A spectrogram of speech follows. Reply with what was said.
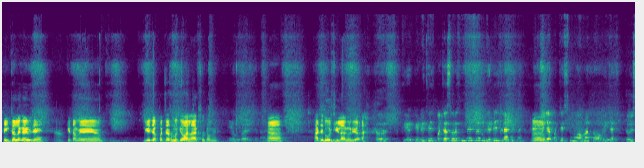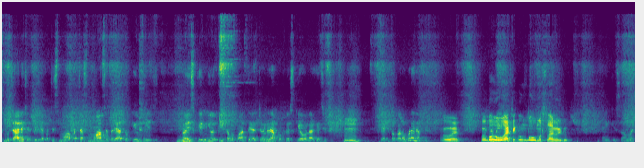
ફિલ્ટર લગાવ્યું છે? કે તમે બે હજાર પચાસમાં કેવા લાગશો તમે? એવું કરે છે હા. આજે દોષી લાગો રહ્યો. ઘેડીથી પચાસ વર્ષની થઈ તો ઘેડી જ લાગે છે. ને પચીસમાં હમણાં તો બીજા ચોવીસમાં ચાલે છે. બીજા પચીસમાં પચાસમાં આવશે તો યાર તો કેવું થઈ હઈશ કે નહીં હોય કઈ ખબર અત્યારે જોઈ આપણો ફેસ કેવો લાગે છે. હમ. ચેક તો કરવો પડે ને આપણે? ઓય. પણ બહુ વાંચી બહુ મસ્ત લાગો રીતું thank you so much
